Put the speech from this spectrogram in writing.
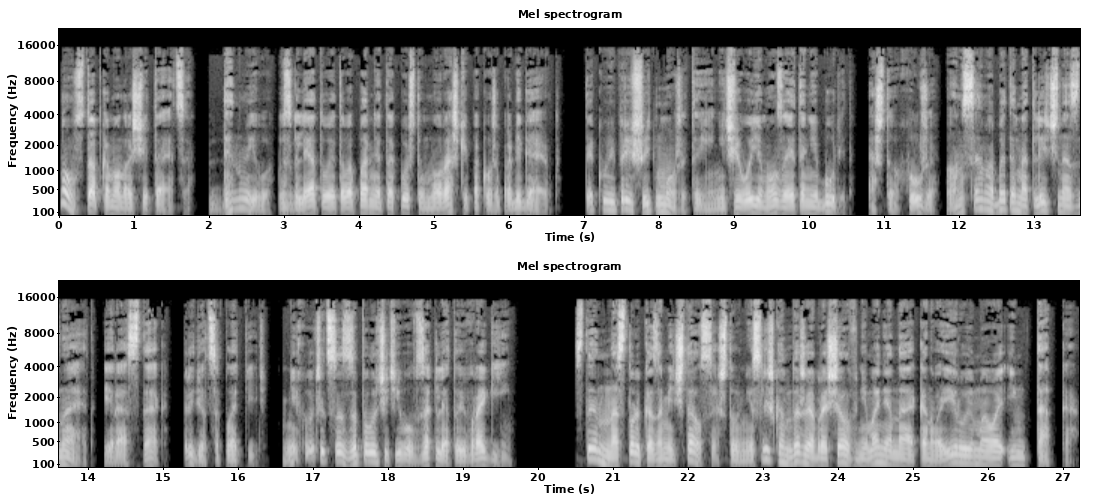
Ну, с тапком он рассчитается. Да ну его, взгляд у этого парня такой, что мурашки по коже пробегают. Такую пришить может, и ничего ему за это не будет. А что хуже, он сам об этом отлично знает, и раз так, придется платить. Не хочется заполучить его в заклятые враги. Стэн настолько замечтался, что не слишком даже обращал внимание на конвоируемого им тапка.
